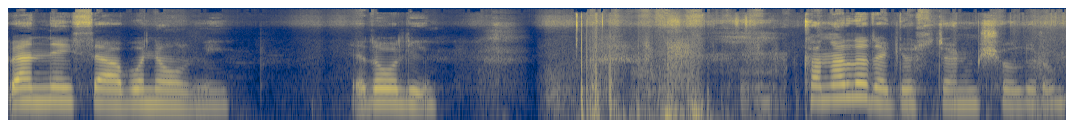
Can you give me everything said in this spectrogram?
Ben neyse abone olmayayım. Ya da olayım. Kanalı da göstermiş olurum.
